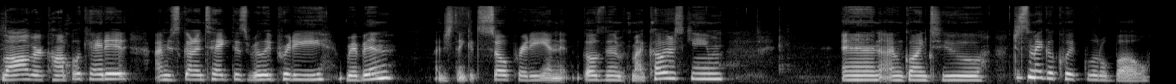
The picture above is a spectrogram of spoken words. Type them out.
long or complicated. I'm just going to take this really pretty ribbon. I just think it's so pretty and it goes in with my color scheme. And I'm going to just make a quick little bow.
